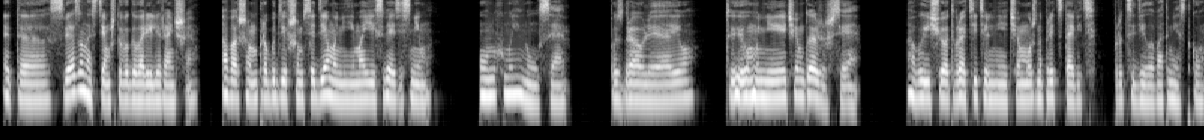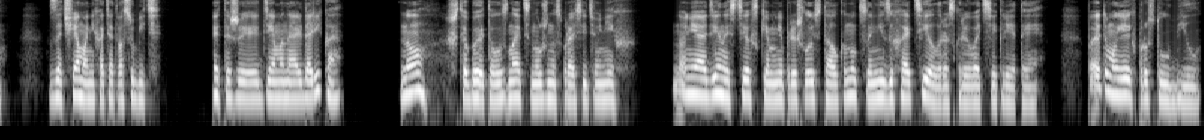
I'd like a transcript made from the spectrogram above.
Это связано с тем, что вы говорили раньше? О вашем пробудившемся демоне и моей связи с ним?» Он ухмыльнулся. «Поздравляю. Ты умнее, чем кажешься». «А вы еще отвратительнее, чем можно представить», — процедила в отместку. «Зачем они хотят вас убить? Это же демоны Альдарика?» «Ну, чтобы это узнать, нужно спросить у них. Но ни один из тех, с кем мне пришлось столкнуться, не захотел раскрывать секреты. Поэтому я их просто убил.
